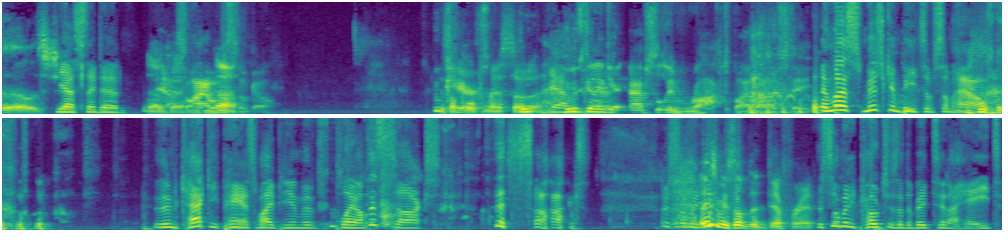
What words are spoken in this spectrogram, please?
Oh. Yes, they did. Okay. Yeah, so Iowa would Ah, still go. Who it's a pull cares? for Minnesota. Yeah, Who's going to get absolutely rocked by Ohio State? Unless Michigan beats them somehow. then khaki pants might be in the playoff. This sucks. This sucks. There's so At many least be something different. there's so many coaches in the Big Ten I hate.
